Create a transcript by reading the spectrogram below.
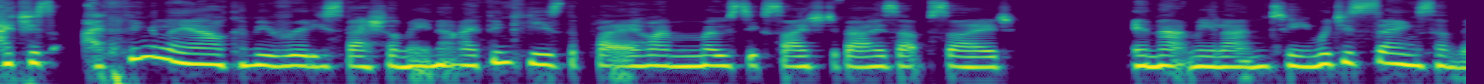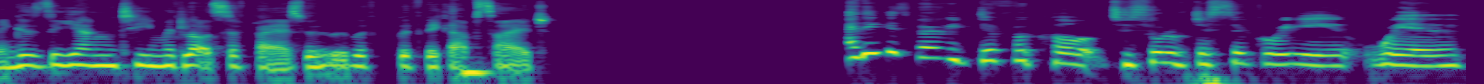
I just I think Leao can be really special. Mina, I think he's the player who I'm most excited about his upside in that Milan team, which is saying something because it's a young team with lots of players with, with, with big upside. I think it's very difficult to sort of disagree with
